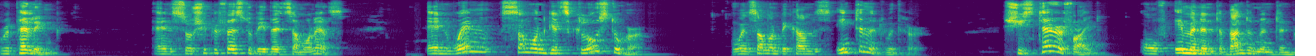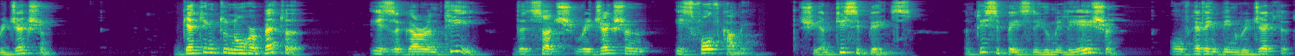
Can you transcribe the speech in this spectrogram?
repelling. And so she prefers to be that someone else. And when someone gets close to her, when someone becomes intimate with her, she's terrified of imminent abandonment and rejection. Getting to know her better is a guarantee that such rejection is forthcoming. She anticipates, anticipates the humiliation of having been rejected.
